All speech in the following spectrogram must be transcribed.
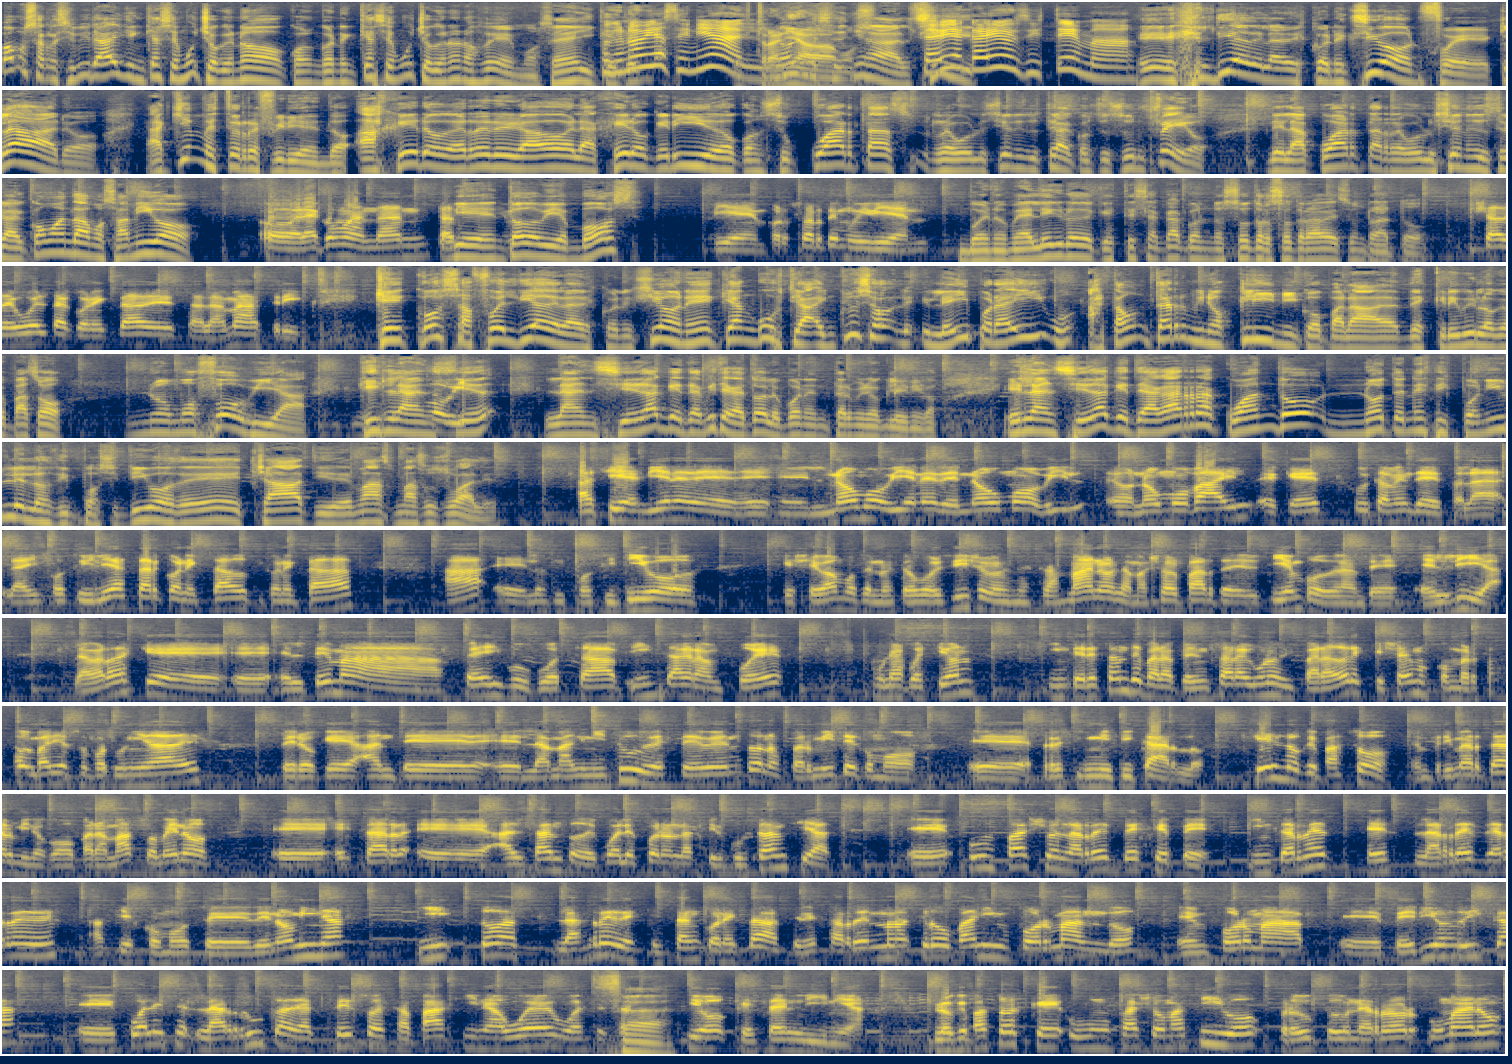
vamos a recibir a alguien que hace mucho que no, con, el que hace mucho que no nos vemos, ¿eh? Y Porque no había señal. No había señal. Se había caído el sistema. Eh, el día de la desconexión fue, claro. ¿A quién me estoy refiriendo? A Jero Guerrero Iraola, Jero querido, con su cuarta revolución industrial, con su surfeo de la cuarta revolución industrial. ¿Cómo andamos, amigo? Hola, ¿cómo andan? Bien, ¿todo bien? ¿Vos? Bien, por suerte muy bien. Bueno, me alegro de que estés acá con nosotros otra vez un rato. Ya de vuelta conectadas a la Matrix. Qué cosa fue el día de la desconexión, ¿eh? Qué angustia. Incluso leí por ahí hasta un término clínico para describir lo que pasó. Nomofobia, que es la ansiedad, la ansiedad que te viste que a todos le ponen término clínico. Es la ansiedad que te agarra cuando no tenés disponibles los dispositivos de chat y demás más usuales. Así es, viene de, el NOMO viene de No Mobile o No Mobile, eh, que es justamente eso, la, imposibilidad de estar conectados y conectadas a eh, los dispositivos que llevamos en nuestros bolsillos, en nuestras manos la mayor parte del tiempo durante el día. La verdad es que eh, el tema Facebook, WhatsApp, Instagram fue una cuestión interesante para pensar algunos disparadores que ya hemos conversado en varias oportunidades pero que ante eh, la magnitud de este evento nos permite como eh, resignificarlo. ¿Qué es lo que pasó en primer término, como para más o menos eh, estar al tanto de cuáles fueron las circunstancias? un fallo en la red BGP. Internet es la red de redes, así es como se denomina, y todas las redes que están conectadas en esa red macro van informando en forma periódica eh, cuál es la ruta de acceso a esa página web o a ese servicio que está en línea. Lo que pasó es que hubo un fallo masivo, producto de un error humano,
